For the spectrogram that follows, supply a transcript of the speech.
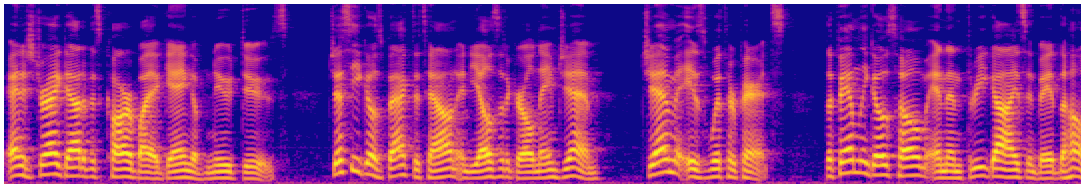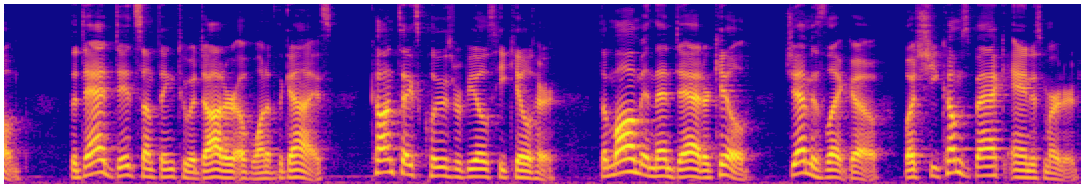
and is dragged out of his car by a gang of nude dudes. Jesse goes back to town and yells at a girl named Jem. Jem is with her parents. The family goes home and then three guys invade the home. The dad did something to a daughter of one of the guys. Context clues reveals he killed her. The mom and then dad are killed. Jem is let go, but she comes back and is murdered.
